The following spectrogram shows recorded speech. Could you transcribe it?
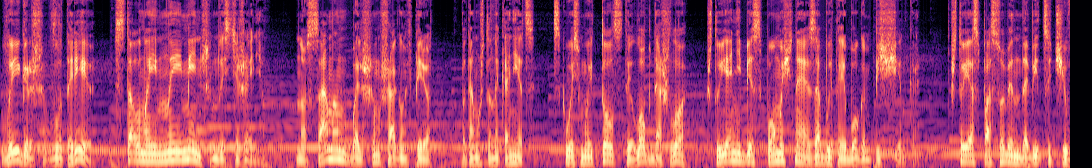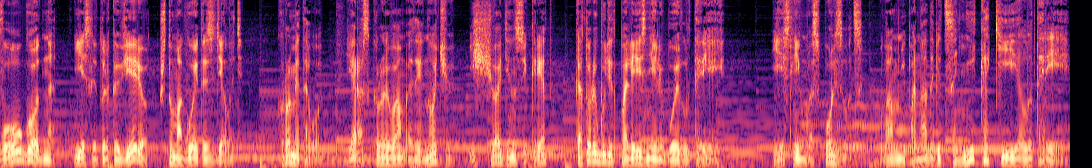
Выигрыш в лотерею стал моим наименьшим достижением, но самым большим шагом вперед, потому что, наконец, сквозь мой толстый лоб дошло, что я не беспомощная, забытая Богом песчинка, что я способен добиться чего угодно, если только верю, что могу это сделать. Кроме того, я раскрою вам этой ночью еще один секрет, который будет полезнее любой лотереи. Если им воспользоваться, вам не понадобятся никакие лотереи.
